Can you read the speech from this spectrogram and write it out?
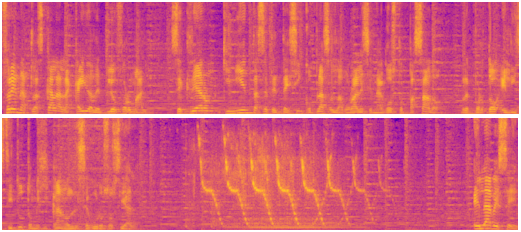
Frena Tlaxcala la caída de empleo formal. Se crearon 575 plazas laborales en agosto pasado, reportó el Instituto Mexicano del Seguro Social. El ABC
